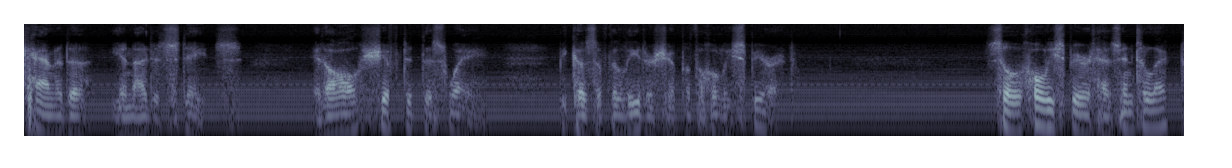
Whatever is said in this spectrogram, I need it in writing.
Canada, United States. It all shifted this way because of the leadership of the Holy Spirit. So Holy Spirit has intellect,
